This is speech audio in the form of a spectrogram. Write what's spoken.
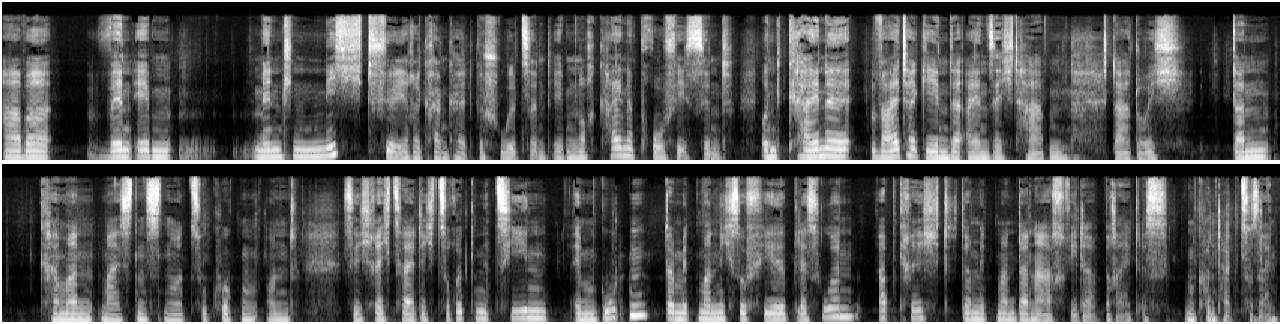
Aber wenn eben Menschen nicht für ihre Krankheit geschult sind, eben noch keine Profis sind und keine weitergehende Einsicht haben dadurch, dann kann man meistens nur zugucken und sich rechtzeitig zurückziehen im Guten, damit man nicht so viel Blessuren abkriegt, damit man danach wieder bereit ist, im Kontakt zu sein.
